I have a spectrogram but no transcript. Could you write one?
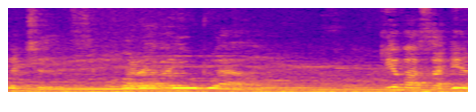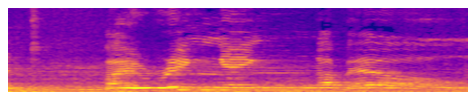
witches, wherever you dwell. Give us a hint by ringing a bell.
